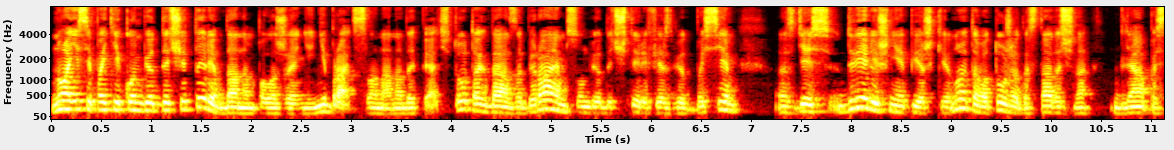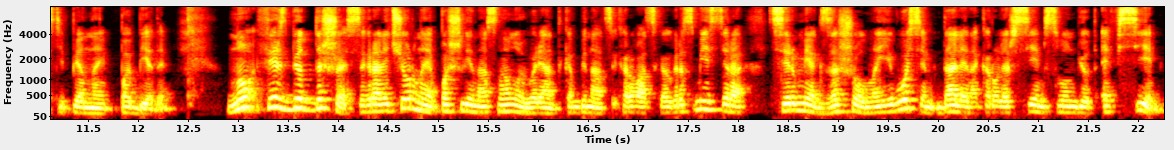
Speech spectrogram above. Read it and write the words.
Ну а если пойти конь бьет d4 в данном положении, не брать слона на d5, то тогда забираем, слон бьет d4, ферзь бьет b7. Здесь две лишние пешки, но этого тоже достаточно для постепенной победы. Но ферзь бьет d6. Сыграли черные, пошли на основной вариант комбинации хорватского гроссмейстера. Сермек зашел на e8, далее на король h7, слон бьет f7.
